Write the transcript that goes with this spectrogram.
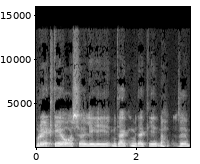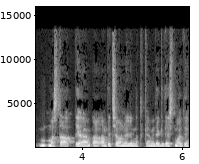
projekti eos oli midagi, midagi noh, see mastaap ja ambitsioon oli natukene midagi teistmoodi.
